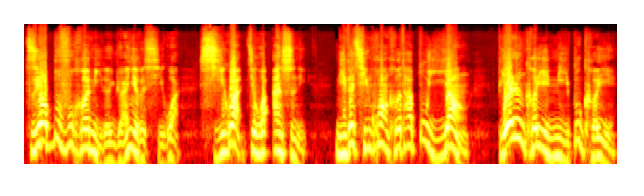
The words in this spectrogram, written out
只要不符合你的原有的习惯，习惯就会暗示你，你的情况和他不一样。别人可以，你不可以。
